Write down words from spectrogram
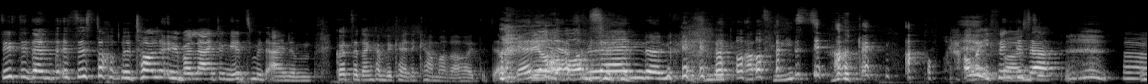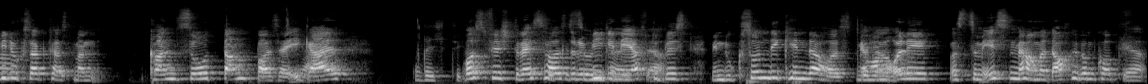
siehst du, dann, es ist doch eine tolle Überleitung jetzt mit einem, Gott sei Dank haben wir keine Kamera heute da, gell? Ja, Wieder Wahnsinn. blenden. Abfließt. Aber ich finde das auch, wie du gesagt hast, man kann so dankbar sein, egal Richtig. was für Stress hast oder wie Gesundheit, genervt ja. du bist, wenn du gesunde Kinder hast. Wir Genau. haben alle was zum Essen, wir haben ein Dach über dem Kopf. Ja.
